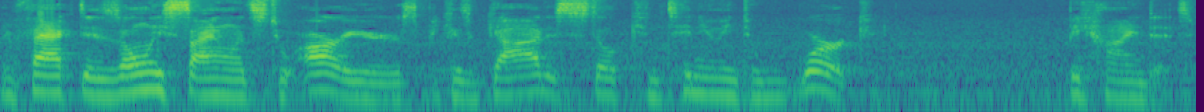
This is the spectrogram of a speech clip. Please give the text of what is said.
In fact, it is only silence to our ears because God is still continuing to work behind it.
